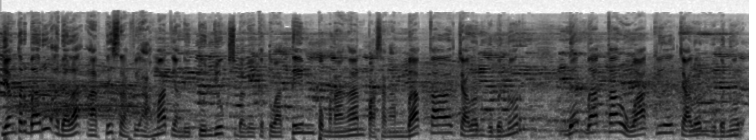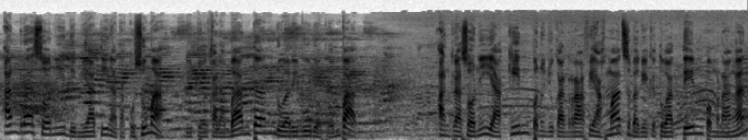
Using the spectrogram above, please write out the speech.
Yang terbaru adalah artis Raffi Ahmad yang ditunjuk sebagai ketua tim pemenangan pasangan bakal calon gubernur dan bakal wakil calon gubernur Andra Soni Dimyati Natakusuma di Pilkada Banten 2024. Andra Soni yakin penunjukan Raffi Ahmad sebagai ketua tim pemenangan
